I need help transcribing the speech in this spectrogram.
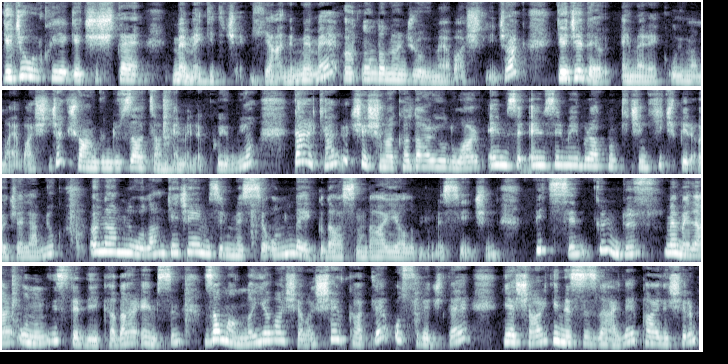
gece uykuya geçişte meme gidecek. Yani meme ondan önce uyumaya başlayacak. Gece de emerek uyumamaya başlayacak. Şu an gündüz zaten emerek uyumuyor. Derken 3 yaşına kadar yolu var. Emzir, emzirmeyi bırakmak için hiçbir acelem yok. Önemli olan gece emzirmesi, onun da ek gıdasını daha iyi alabilmesi için. Bitsin, gündüz memeler onun istediği kadar emsin. Zamanla yavaş yavaş şefkatle o süreci de yaşar. Yine sizlerle paylaşırım.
